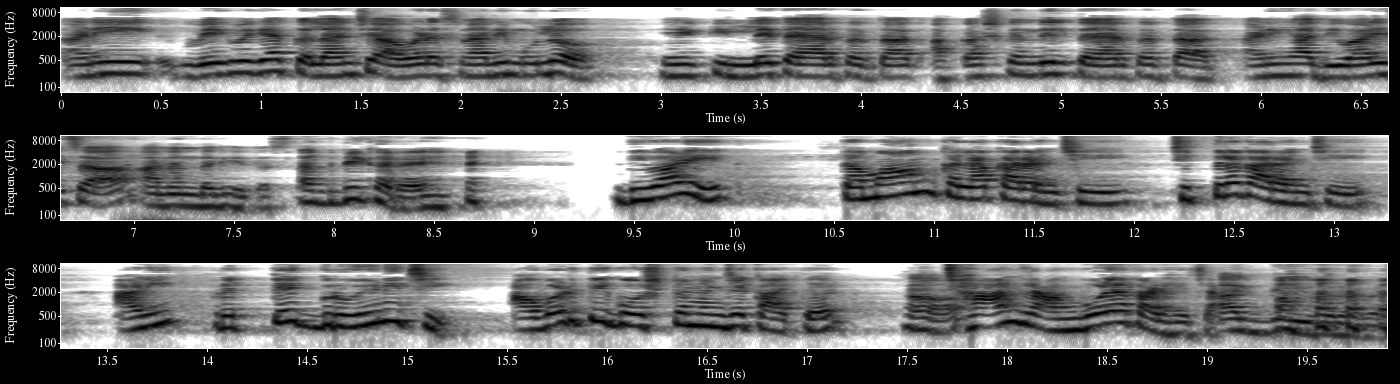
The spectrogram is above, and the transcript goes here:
आणि वेगवेगळ्या कलांची आवड असणारी मुलं हे किल्ले तयार करतात आकाशकंदील तयार करतात आणि ह्या दिवाळीचा आनंद घेत असतात. अगदी खरं आहे दिवाळीत तमाम कलाकारांची चित्रकारांची आणि प्रत्येक गृहिणीची आवडती गोष्ट म्हणजे काय तर हा. छान रांगोळ्या काढायच्या. अगदी बरोबर.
